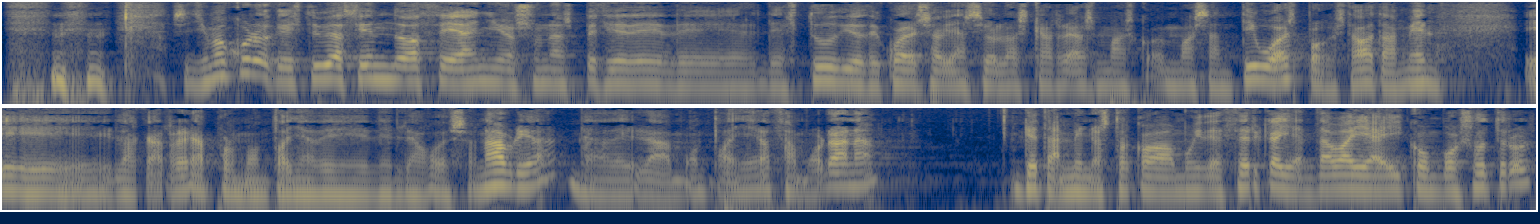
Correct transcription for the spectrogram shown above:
Sí, yo me acuerdo que estuve haciendo hace años una especie de, de- de estudio de cuáles habían sido las carreras más, más antiguas, porque estaba también eh, la carrera por montaña de- del lago de Sanabria, la de la montañera zamorana que también nos tocaba muy de cerca y andaba ya ahí con vosotros.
